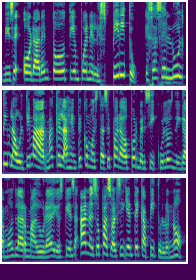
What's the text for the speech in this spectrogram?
dice orar en todo tiempo en el espíritu. Esa es el último, la última arma que la gente como está separado por versículos, digamos, la armadura de Dios piensa, ah, no, eso pasó al siguiente capítulo, no.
